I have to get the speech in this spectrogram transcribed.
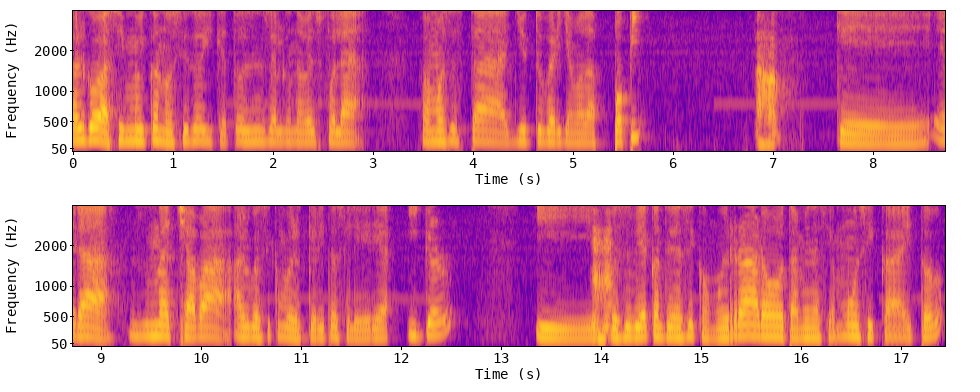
algo así muy conocido y que todos alguna vez fue la famosa esta youtuber llamada Poppy. Ajá. Que era una chava, algo así como lo que ahorita se le diría e-girl. Y pues subía contenido así como muy raro, también hacía música y todo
